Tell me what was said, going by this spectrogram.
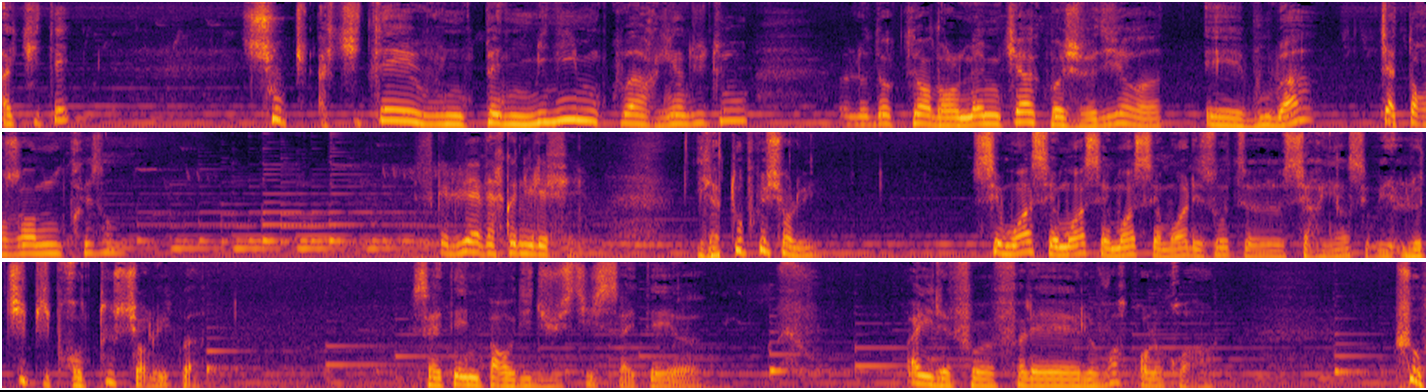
acquitté. Chouk acquitté ou une peine minime, quoi, rien du tout. Le docteur dans le même cas, quoi, je veux dire. Et Bouba, 14 ans de prison. Que lui avait reconnu les faits. Il a tout pris sur lui. C'est moi, c'est moi, c'est moi, c'est moi, les autres, euh, c'est rien. c'est- Le type, il prend tout sur lui, quoi. Ça a été une parodie de justice, ça a été... euh, Ah, il faut- fallait le voir pour le croire. hein. Pfff.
